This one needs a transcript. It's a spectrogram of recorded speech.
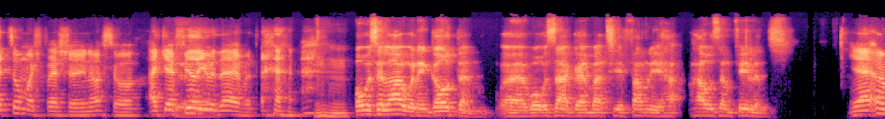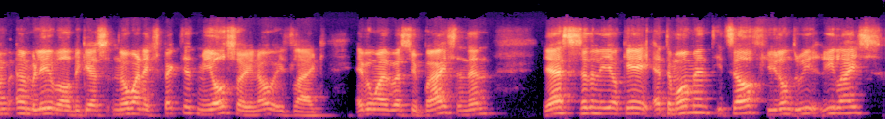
had so much pressure, you know. So I can yeah. feel you there. But mm-hmm. what was it like winning gold then? Uh, what was that going back to your family? How, how was them feelings? Yeah, um, unbelievable because no one expected me. Also, you know, it's like everyone was surprised, and then yes, suddenly, okay, at the moment itself, you don't re- realize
